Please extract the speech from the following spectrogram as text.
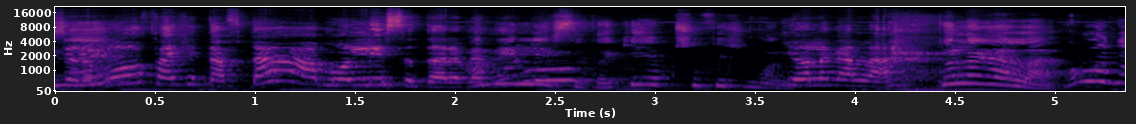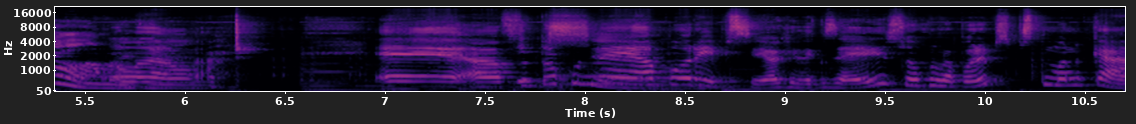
ξέρω Ναι. εγώ, θα έχετε αυτά, αμολύστε τα ρε παιδί μου. Αμολύστε τα και ψηφίσουμε όλοι. Και όλα καλά. Και όλα καλά. Όλα καλά, Όλα μαγιά. καλά. Ε, αυτό Δεν το έχουν ξέρω. απορρίψει. Όχι, δεν ξέρεις. Το έχουν απορρίψει επιστημονικά.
